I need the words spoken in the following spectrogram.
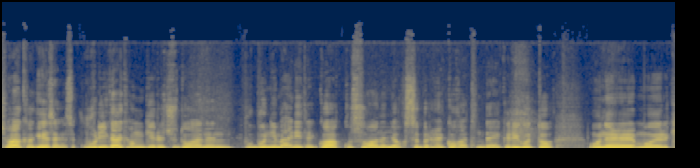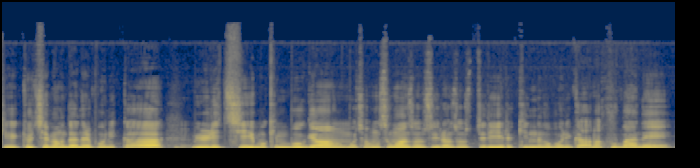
정확하게 예상했어요. 우리가 경기를 주도하는 부분이 많이 될 것 같고 수원은 역습을 할 것 같은데 그리고 또 오늘 뭐 이렇게 교체 명단을 보니까 뮬리치, 뭐 김보경, 뭐 정승원 선수 이런 선수들이 이렇게 있는 거 보니까 아마 후반에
